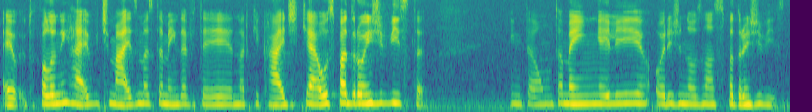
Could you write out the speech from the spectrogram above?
eu estou falando em Revit mais, mas também deve ter no ArchiCAD, que é os padrões de vista. Então, também ele originou os nossos padrões de vista.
